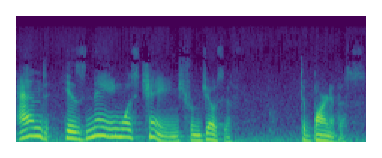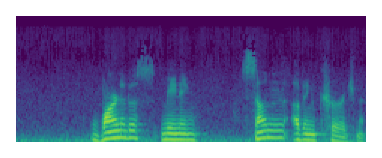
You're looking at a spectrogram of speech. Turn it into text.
and his name was changed from Joseph to Barnabas. Barnabas meaning son of encouragement.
